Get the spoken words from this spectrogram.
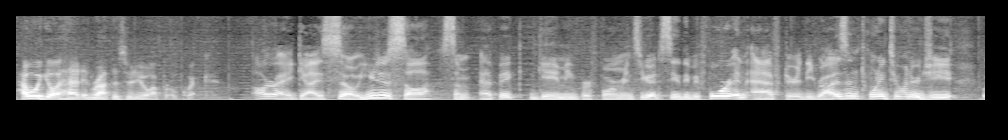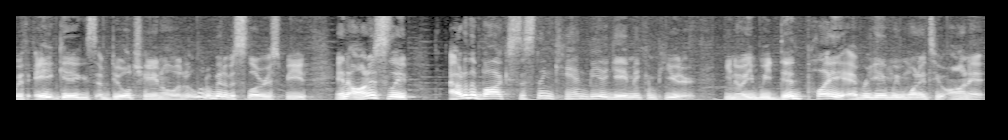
how about we go ahead and wrap this video up real quick? All right, guys, so you just saw some epic gaming performance. You got to see the before and after. The Ryzen 2200G with 8 gigs of dual channel at a little bit of a slower speed. And honestly, out of the box, this thing can be a gaming computer. You know, we did play every game we wanted to on it.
